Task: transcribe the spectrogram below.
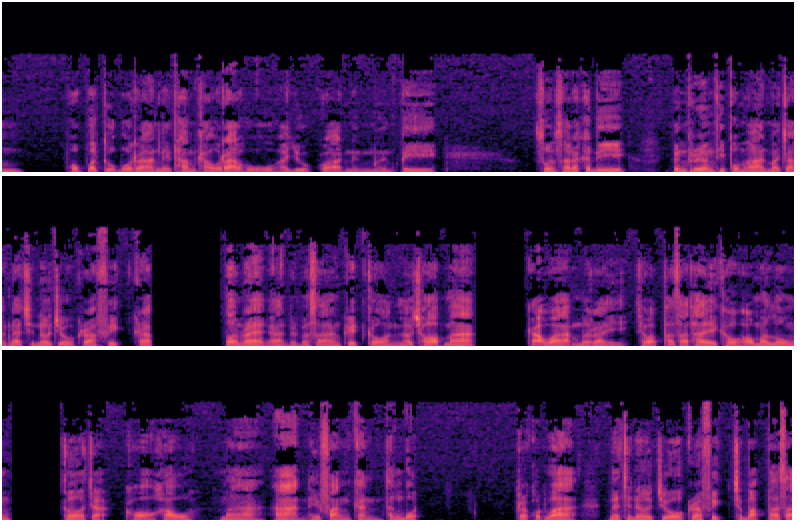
ม พบวัตถุโบราณในถ้ำเขาราหูอายุกว่า 10,000 ปี ส่วนสารคดีเป็นเรื่องที่ผมอ่านมาจาก National Geographic ครับ ตอนแรกอ่านเป็นภาษาอังกฤษก่อนแล้วชอบมาก กะว่าเมื่อไหร่ฉบับภาษาไทยเขาเอามาลง ก็จะขอเขามาอ่านให้ฟังกันทั้งบท ปรากฏว่า National Geographic ฉบับภาษา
